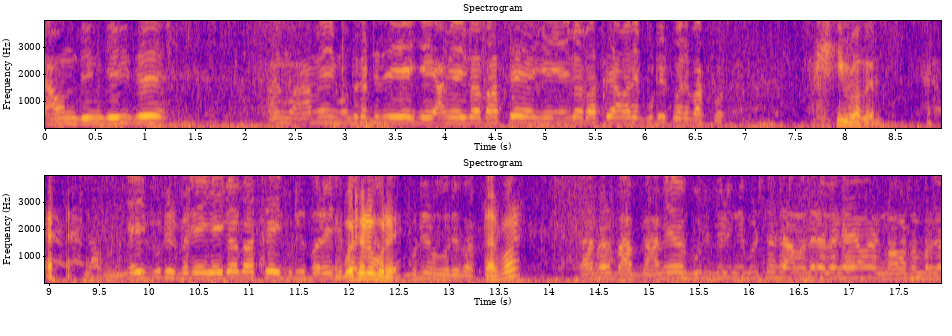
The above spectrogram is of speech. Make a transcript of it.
এমন দিন গিয়েছে আমি আমি এই মধুকাঠি দিয়ে এই যে আমি এইবার এই- এইবার বাঁচছে আমার এই বুটির পরে বাক পড়ছে কি বলেন? এই বুটির পরে এই- এইবার বাঁচছে এই বুটির পরে বুটের উপরে? বুটির উপরে বাক তারপর? তারপর আমি বুটি ধরে নিয়ে বুঝতেছে আমাদের এলাকায় আমার মামা সম্পর্কে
